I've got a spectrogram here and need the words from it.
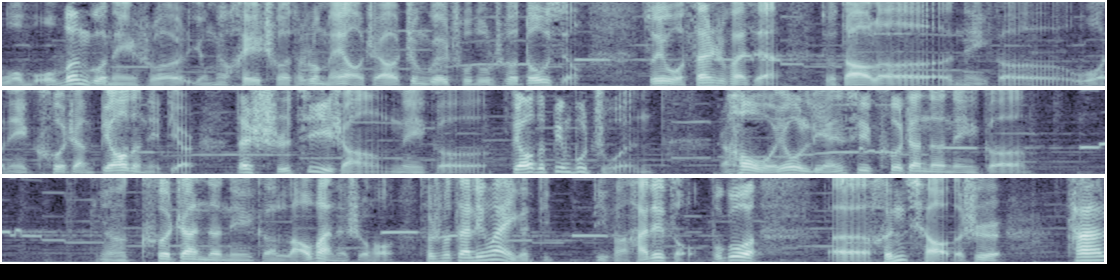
我我问过那个说有没有黑车，他说没有，只要正规出租车都行。所以我三十块钱就到了那个我那客栈标的那地儿，但实际上那个标的并不准。然后我又联系客栈的那个呃客栈的那个老板的时候，他说在另外一个地地方还得走。不过呃很巧的是他。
